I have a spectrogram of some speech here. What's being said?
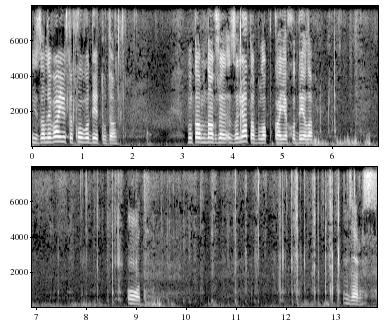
І заливаю тако води туди. Ну там вона вже залята була, поки я ходила. От. Зараз.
